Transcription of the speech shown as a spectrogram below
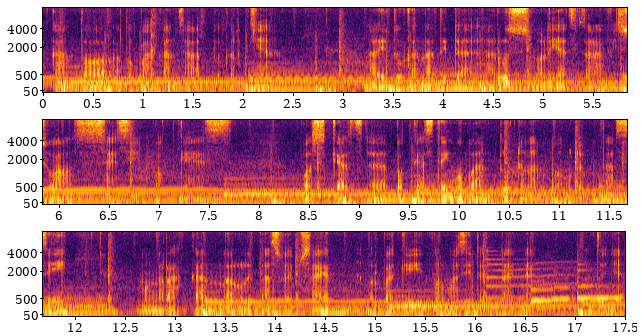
ke kantor atau bahkan saat bekerja. Hal itu karena tidak harus melihat secara visual sesi podcast. Podcast eh, podcasting membantu dalam membangun reputasi, mengerahkan lalu lintas website, berbagi informasi dan lain-lain tentunya.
